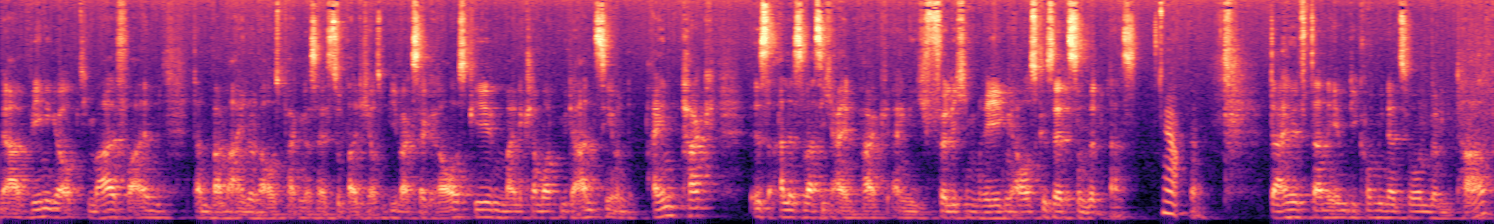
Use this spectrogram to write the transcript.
ja, weniger optimal, vor allem dann beim Ein- und Auspacken. Das heißt, sobald ich aus dem Biwaksack rausgehe, meine Klamotten wieder anziehe und einpacke, ist alles, was ich einpacke, eigentlich völlig im Regen ausgesetzt und wird nass. Ja. ja. Da hilft dann eben die Kombination mit dem Tarp.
